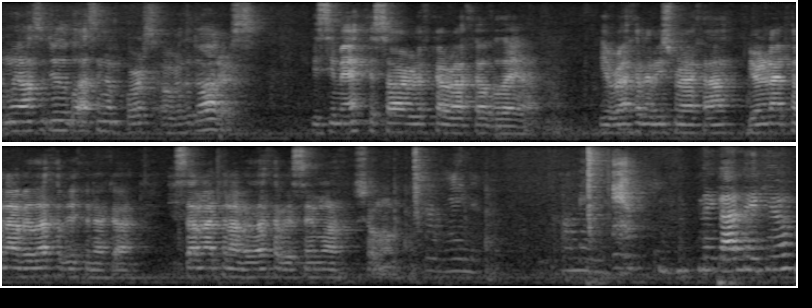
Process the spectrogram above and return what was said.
And we also do the blessing, of course, over the daughters. Yisimech Kesar Rivka Rachel Valeah. Yirecha Nevishmerecha. Yernai panav elecha v'yichuneka. Yisadonai panav elecha v'yisem lech shalom. Amen. Amen. May God make you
